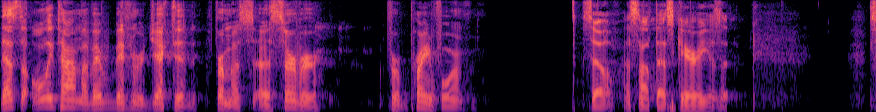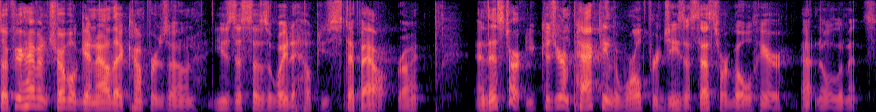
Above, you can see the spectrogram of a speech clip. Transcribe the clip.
That's the only time I've ever been rejected from a, a server for praying for him. So that's not that scary, is it? So if you're having trouble getting out of that comfort zone, use this as a way to help you step out, right? And then start, because you're impacting the world for Jesus. That's our goal here at No Limits.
